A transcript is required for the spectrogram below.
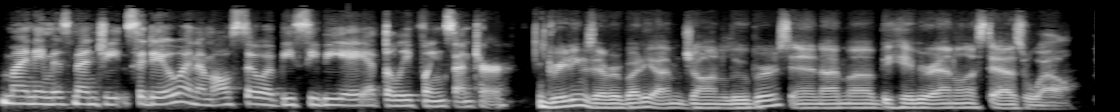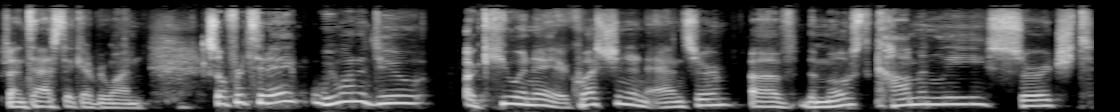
My name is Manjeet Sidhu, and I'm also a BCBA at the Leafwing Center. Greetings, everybody. I'm John Lubers, and I'm a behavior analyst as well. Fantastic, everyone. So for today, we want to do a Q&A, a question and answer of the most commonly searched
